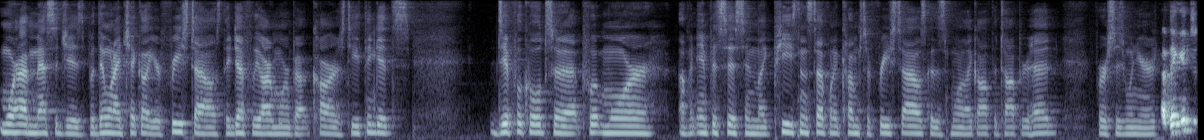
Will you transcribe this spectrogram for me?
more have messages, but then when I check out your freestyles, they definitely are more about cars. Do you think it's difficult to put more of an emphasis in like peace and stuff when it comes to freestyles because it's more like off the top of your head versus when you're I think it's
